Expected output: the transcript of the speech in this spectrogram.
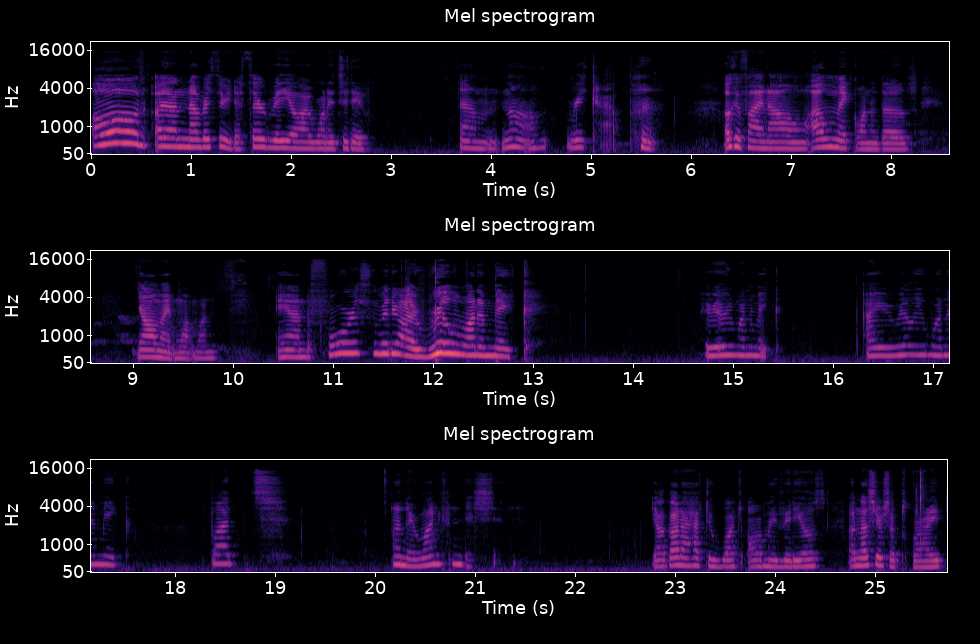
Oh, uh, number three, the third video I wanted to do. Um, no recap. okay, fine. I'll I'll make one of those. Y'all might want one. And fourth video I really want to make I really want to make. I really want to make. But under one condition. Y'all gotta have to watch all my videos unless you're subscribed.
